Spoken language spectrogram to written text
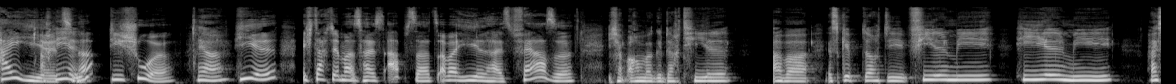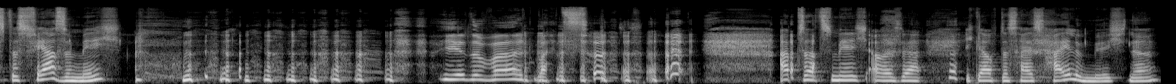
High Heels, Ach, Heel. ne? Die Schuhe. Ja. Heel, ich dachte immer, es heißt Absatz, aber Heel heißt Ferse. Ich habe auch immer gedacht, Heel. Aber es gibt doch die Feel Me, Heal Me. Heißt das Ferse mich? Heal the World, meinst du? Absatz mich, aber es wär, ich glaube, das heißt heile mich, ne?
